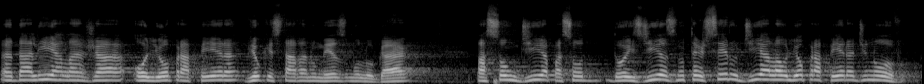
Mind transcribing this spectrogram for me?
eh, dali ela já olhou para a pera, viu que estava no mesmo lugar. Passou um dia, passou dois dias, no terceiro dia ela olhou para a pera de novo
